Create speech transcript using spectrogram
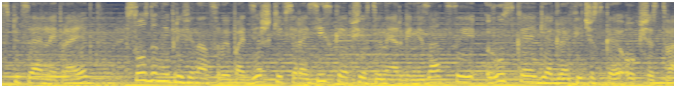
Представляет специальный проект, созданный при финансовой поддержке Всероссийской общественной организации «Русское географическое общество».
